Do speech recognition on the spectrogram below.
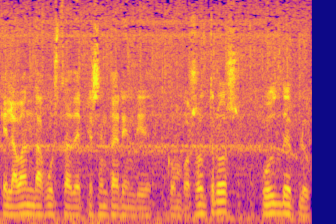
que la banda gusta de presentar en directo. Con vosotros, Pull the Plug.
